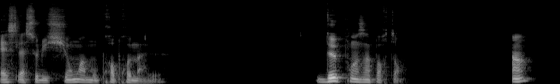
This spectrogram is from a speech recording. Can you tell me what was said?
est-ce la solution à mon propre mal. Deux points importants. 1.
